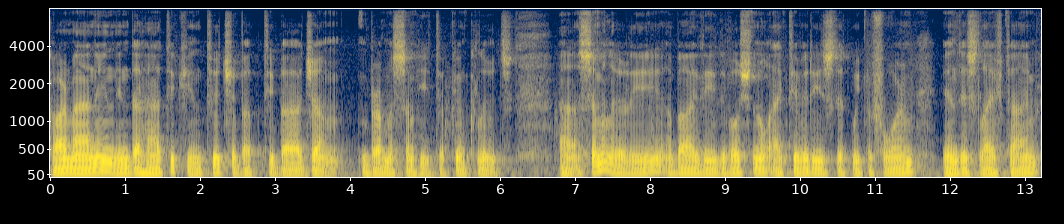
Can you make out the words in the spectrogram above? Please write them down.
Karmani Nirdahati Kintu Chabakti Bhajam, Brahma Samhita concludes. Uh, similarly, by the devotional activities that we perform in this lifetime,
